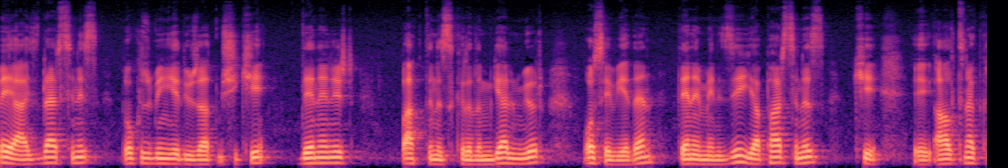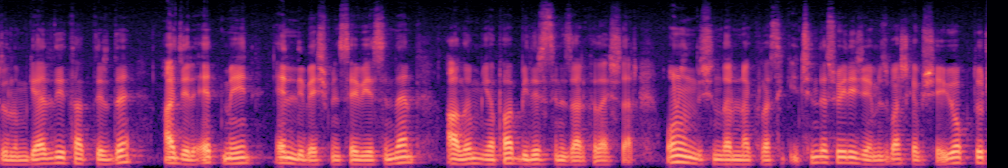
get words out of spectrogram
veya izlersiniz 9762 denenir. Baktınız kırılım gelmiyor. O seviyeden denemenizi yaparsınız ki e, altına kırılım geldiği takdirde acele etmeyin. 55.000 seviyesinden alım yapabilirsiniz arkadaşlar. Onun dışında Luna Classic için de söyleyeceğimiz başka bir şey yoktur.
